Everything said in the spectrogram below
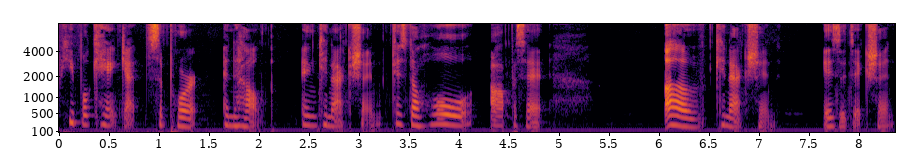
people can't get support and help and connection because the whole opposite of connection is addiction.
